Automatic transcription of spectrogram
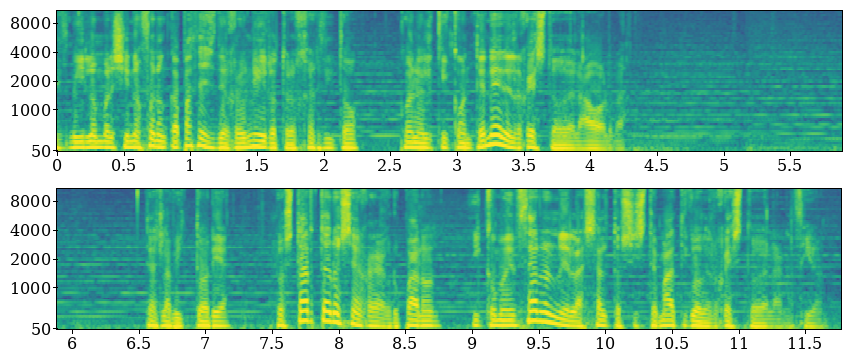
10.000 hombres y no fueron capaces de reunir otro ejército con el que contener el resto de la horda. Tras la victoria, los tártaros se reagruparon y comenzaron el asalto sistemático del resto de la nación.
